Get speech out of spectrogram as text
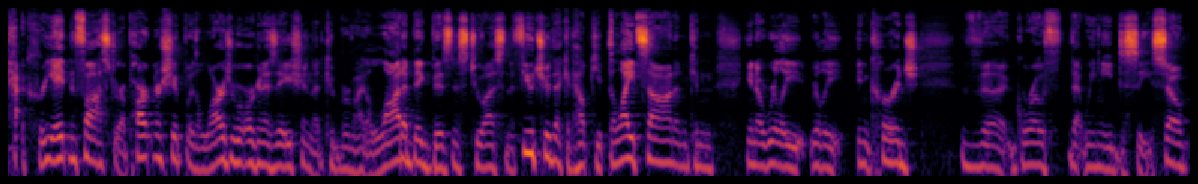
ha- create and foster a partnership with a larger organization that could provide a lot of big business to us in the future that could help keep the lights on and can, you know, really, really encourage the growth that we need to see. So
